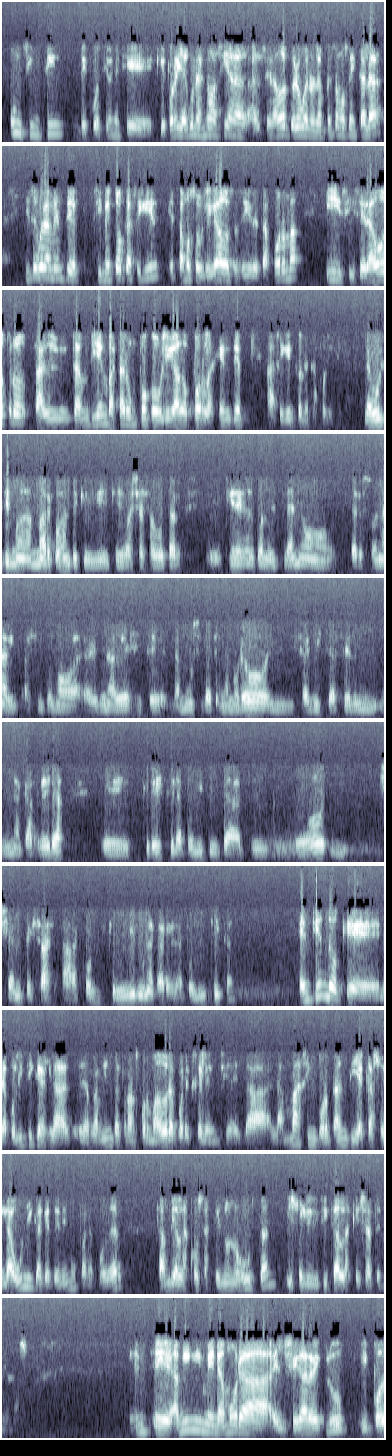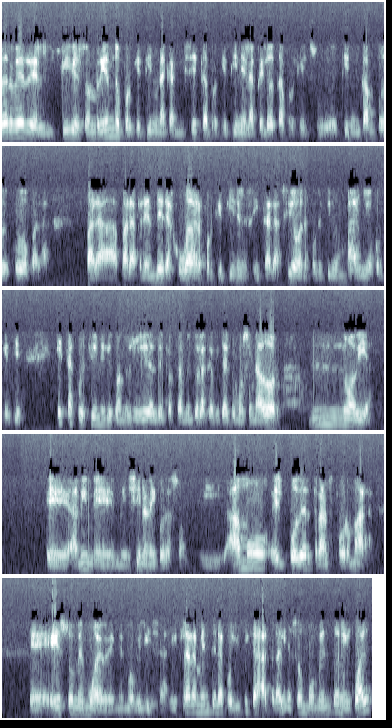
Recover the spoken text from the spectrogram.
un sinfín de cuestiones que, por ahí algunas no hacían al, senador, pero bueno, la empezamos a instalar Y seguramente si me toca seguir, estamos obligados a seguir de esta forma y si será otro, tal, también va a estar un poco obligado por la gente a seguir con estas políticas. La última, Marcos, antes que, vayas a votar, eh, tiene que ver con el plano personal, así como alguna vez este, la música te enamoró y saliste a hacer una carrera, eh, ¿crees que la política te enamoró y ya empezás a construir una carrera política? Entiendo que la política es la herramienta transformadora por excelencia, es la, más importante y acaso la única que tenemos para poder cambiar las cosas que no nos gustan y solidificar las que ya tenemos. Eh, a mí me enamora el llegar al club y poder ver el pibe sonriendo porque tiene una camiseta, porque tiene la pelota, porque tiene un campo de juego para, para, para aprender a jugar, porque tiene las instalaciones, porque tiene un baño, porque tiene... Estas cuestiones que cuando yo llegué al departamento de la capital como senador no había eh, a mí me, llenan el corazón y amo el poder transformar. Eh, eso me mueve, me moviliza. Y claramente la política atraviesa un momento en el cual,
